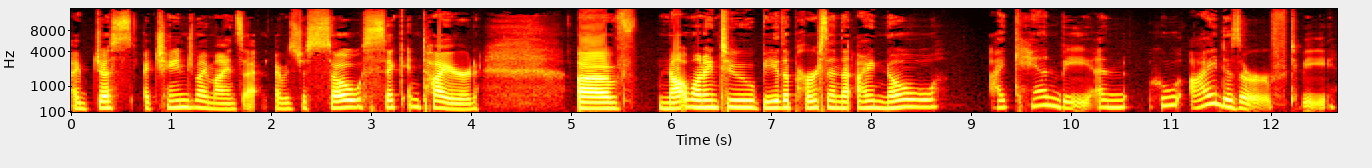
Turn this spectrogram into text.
I just I changed my mindset. I was just so sick and tired of not wanting to be the person that I know I can be and who I deserve to be.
